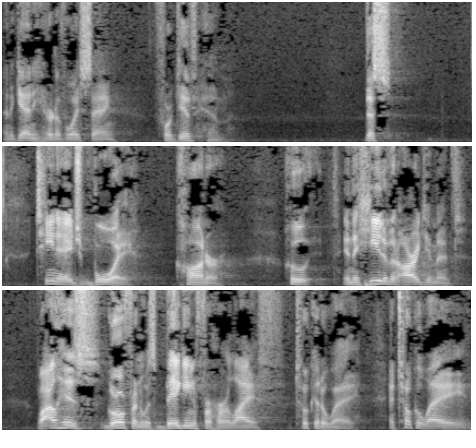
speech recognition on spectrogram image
And again, he heard a voice saying, Forgive him. This teenage boy, Conor, who, in the heat of an argument, while his girlfriend was begging for her life, took it away and took away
